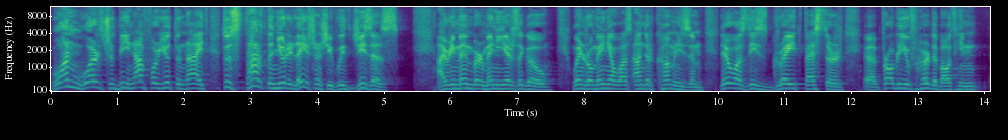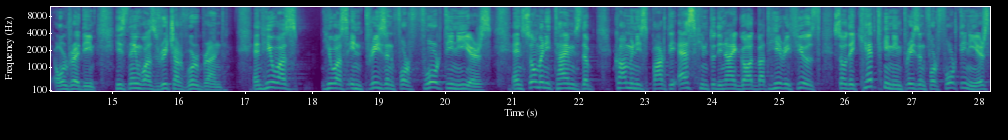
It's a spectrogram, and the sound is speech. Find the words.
One word should be enough for you tonight to start a new relationship with Jesus. I remember many years ago when Romania was under communism, there was this great pastor, uh, probably you've heard about him already. His name was Richard Wurmbrand. And he was he was in prison for 14 years. And so many times the communist party asked him to deny god but he refused. So they kept him in prison for 14 years.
